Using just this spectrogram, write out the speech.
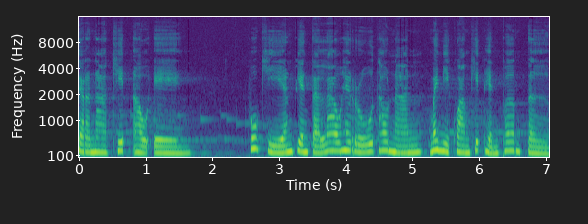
จารณาคิดเอาเอง ผู้เขียนเพียงแต่เล่าให้รู้เท่านั้นไม่มีความคิดเห็นเพิ่มเติม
